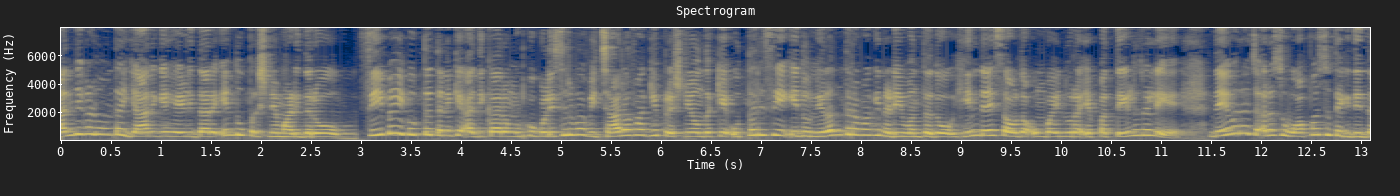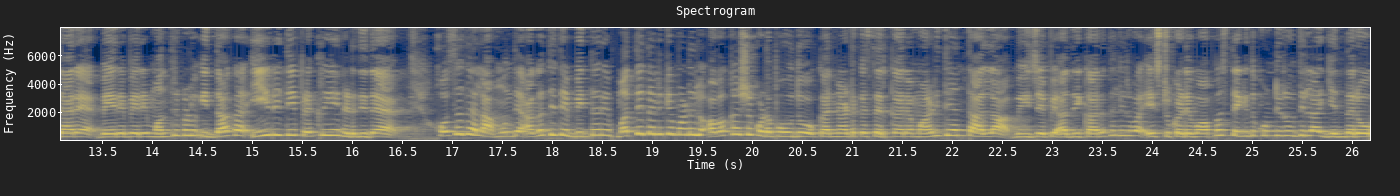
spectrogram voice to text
ಹಂದಿಗಳು ಅಂತ ಯಾರಿಗೆ ಹೇಳಿದ್ದಾರೆ ಎಂದು ಪ್ರಶ್ನೆ ಮಾಡಿದರು. ಸಿಬಿಐ ಗುಪ್ತ ತನಿಖೆ ಅಧಿಕಾರ ಮುಟುಕುಗೊಳಿಸಿರುವ ವಿಚಾರವಾಗಿ ಪ್ರಶ್ನೆಯೊಂದಕ್ಕೆ ಉತ್ತರಿಸಿ ಇದು ನಿರಂತರವಾಗಿ ನಡೆಯುವಂಥದ್ದು. ಹಿಂದೆ ಸಾವಿರದ ಒಂಬೈನೂರ ಎಪ್ಪತ್ತೇಳರಲ್ಲಿ ದೇವರಾಜ್ ಅರಸು ವಾಪಸ್ಸು ತೆಗೆದಿದ್ದಾರೆ. ಬೇರೆ ಬೇರೆ ಮಂತ್ರಿಗಳು ಇದ್ದಾಗ ಈ ರೀತಿ ಪ್ರಕ್ರಿಯೆ ನಡೆದಿದೆ. ಹೊಸದಲ್ಲ, ಮುಂದೆ ಅಗತ್ಯತೆ ಬಿದ್ದರೆ ಮತ್ತೆ ತನಿಖೆ ಮಾಡಲು ಅವಕಾಶ ಕೊಡಬಹುದು. ಕರ್ನಾಟಕ ಸರ್ಕಾರ ಮಾಡಿದೆ ಅಂತ ಅಲ್ಲ, ಬಿಜೆಪಿ ಅಧಿಕಾರದಲ್ಲಿರುವ ಎಷ್ಟು ಕಡೆ ವಾಪಸ್ ತೆಗೆದುಕೊಂಡಿರುವುದಿಲ್ಲ ಎಂದರು.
